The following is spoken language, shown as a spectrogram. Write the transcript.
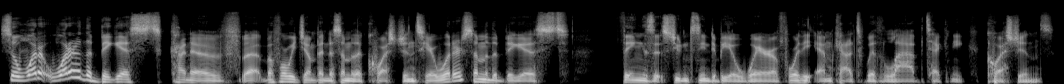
So what what are the biggest kind of uh, before we jump into some of the questions here? What are some of the biggest things that students need to be aware of for the MCATs with lab technique questions?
